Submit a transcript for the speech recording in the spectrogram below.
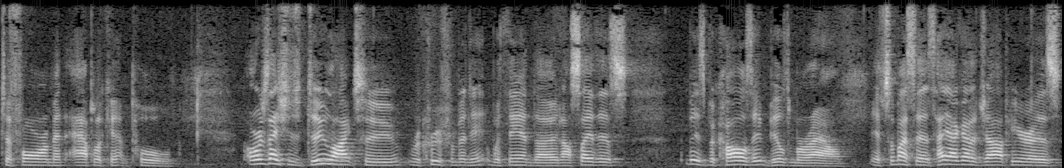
to form an applicant pool. Organizations do like to recruit from within, though, and I'll say this is because it builds morale. If somebody says, "Hey, I got a job here as,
